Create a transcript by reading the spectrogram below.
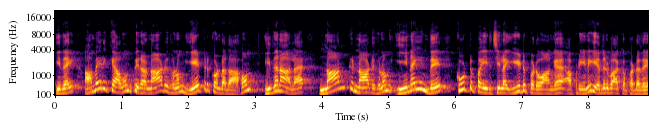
இதை அமெரிக்காவும் பிற நாடுகளும் ஏற்றுக்கொண்டதாகவும் இதனால நான்கு நாடுகளும் இணைந்து கூட்டு பயிற்சியில் ஈடுபடுவாங்க அப்படின்னு எதிர்பார்க்கப்படுது.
